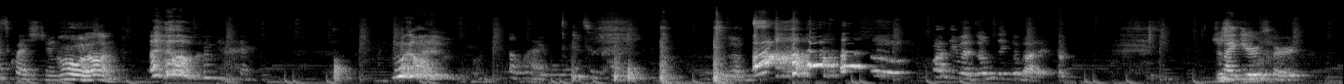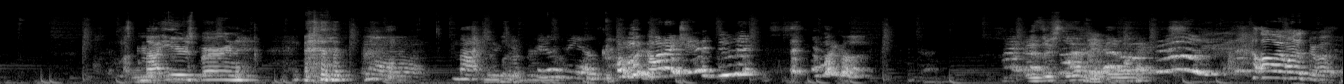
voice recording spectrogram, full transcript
Last question. Oh, hold on. Oh, Oh my god. Okay. It's okay. Fatima, don't think about it. Just My ears hurt. My ears burn. Oh. My ears are burning. It'll be okay. Oh my god, I can't do this. Oh my god. Is there still a maple one? Oh, I want to throw up.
